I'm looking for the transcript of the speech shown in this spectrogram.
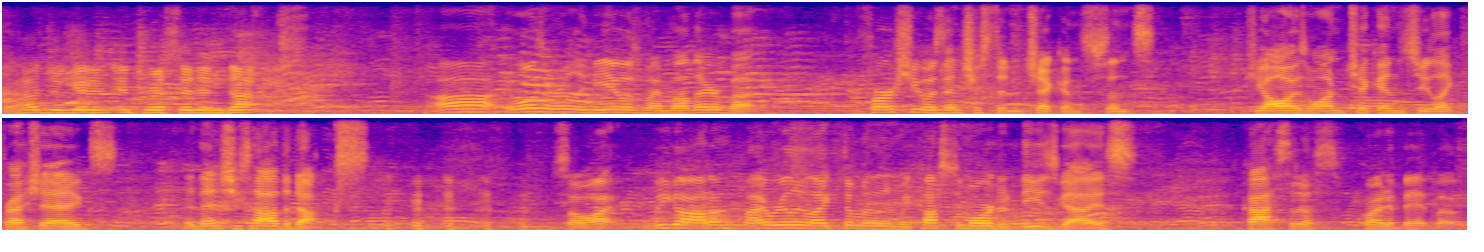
So, how'd you get interested in ducks? Uh, it wasn't really me, it was my mother, but first she was interested in chickens since she always wanted chickens, she liked fresh eggs, and then she saw the ducks. so I we got them, I really liked them, and then we custom ordered these guys. Costed us quite a bit, but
